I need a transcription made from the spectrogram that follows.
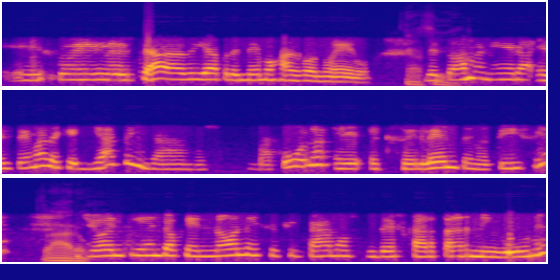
Eso es, cada día aprendemos algo nuevo. Así de todas maneras, el tema de que ya tengamos vacuna es excelente noticia. Claro, Yo entiendo que no necesitamos descartar ninguna.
